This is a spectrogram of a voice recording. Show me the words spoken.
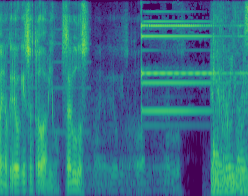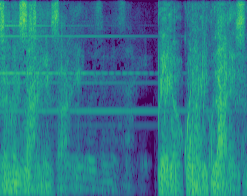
Bueno, creo que eso es todo, amigo. Saludos. El ruido es el mensaje, pero con auriculares.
